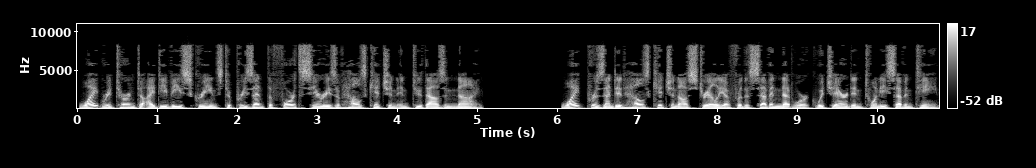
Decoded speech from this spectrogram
White returned to ITV's screens to present the fourth series of Hell's Kitchen in 2009. White presented Hell's Kitchen Australia for the Seven Network which aired in 2017.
